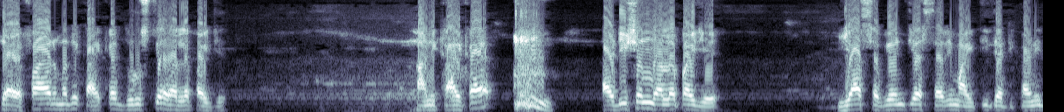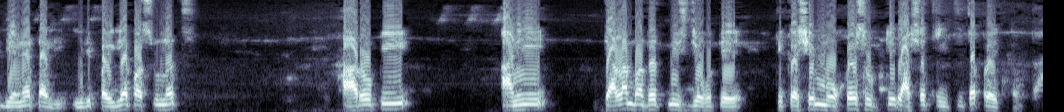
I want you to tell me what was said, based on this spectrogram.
त्या एफ आय आरमध्ये काय काय दुरुस्त्या झाल्या पाहिजे. आणि काय काय ॲडिशन झालं पाहिजे. या सगळ्यांची असणारी माहिती त्या ठिकाणी देण्यात आली. म्हणजे पहिल्यापासूनच आरोपी आणि त्याला मदतनीस जे होते ते कसे मोकळे सुटतील अशाच रीतीचा प्रयत्न होता.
